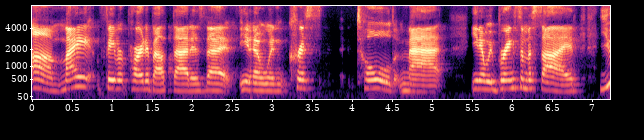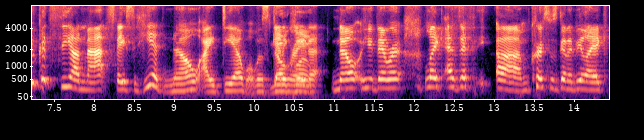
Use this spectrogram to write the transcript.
Um, my favorite part about that is that, you know, when Chris told Matt, you know, we brings him aside, you could see on Matt's face that he had no idea what was No getting ready to no, he, they were like as if um Chris was gonna be like,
